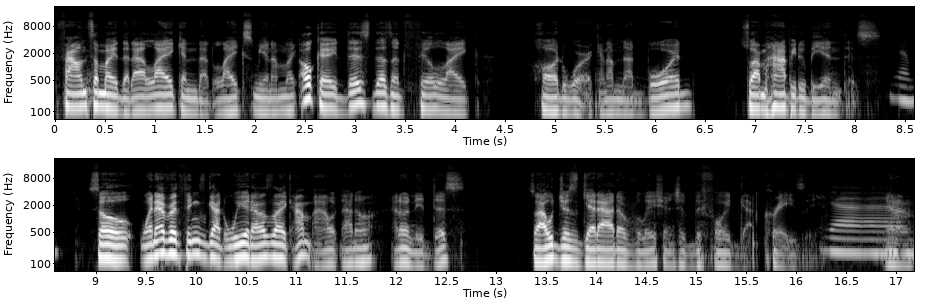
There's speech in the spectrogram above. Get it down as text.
found somebody that I like and that likes me, and I'm like, okay, this doesn't feel like hard work, and I'm not bored. So I'm happy to be in this. Yeah. So whenever things got weird, I was like, I'm out. I don't I don't need this. So I would just get out of relationship before it got crazy. Yeah.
